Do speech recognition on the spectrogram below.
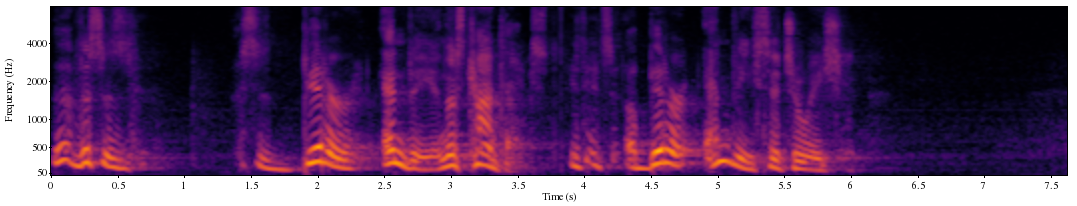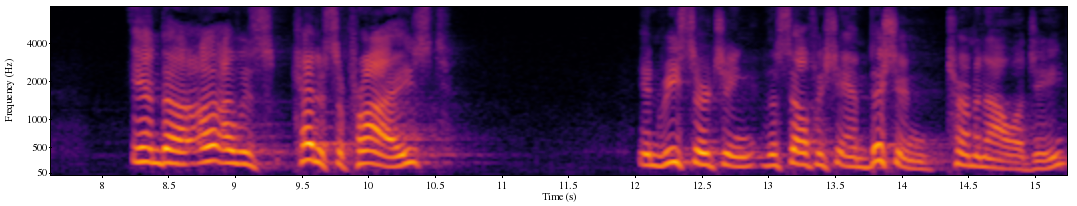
This is, this is bitter envy in this context. It's a bitter envy situation. And uh, I was kind of surprised in researching the selfish ambition terminology,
